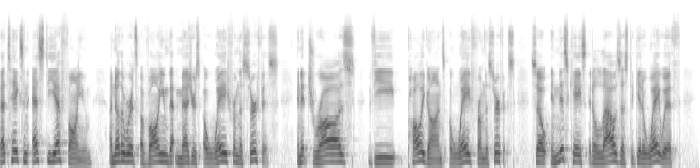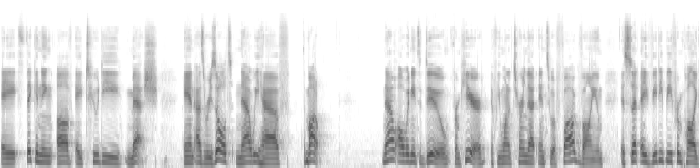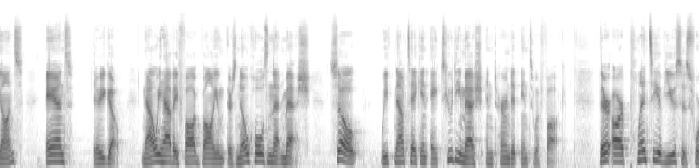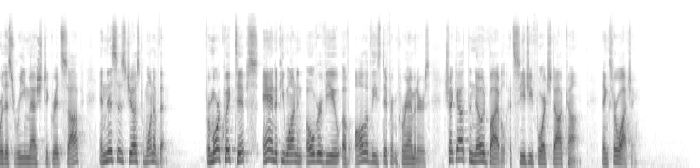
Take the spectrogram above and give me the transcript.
That takes an SDF volume, in other words, a volume that measures away from the surface, and it draws the polygons away from the surface. So in this case, it allows us to get away with a thickening of a 2D mesh. And as a result, now we have the model. Now all we need to do from here, if we want to turn that into a fog volume, is set a VDB from polygons, and there you go. Now we have a fog volume. There's no holes in that mesh. So we've now taken a 2D mesh and turned it into a fog. There are plenty of uses for this remesh to grid SOP, and this is just one of them. For more quick tips, and if you want an overview of all of these different parameters, check out the Node Bible at cgforge.com. Thanks for watching.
